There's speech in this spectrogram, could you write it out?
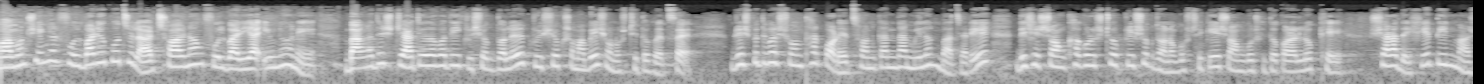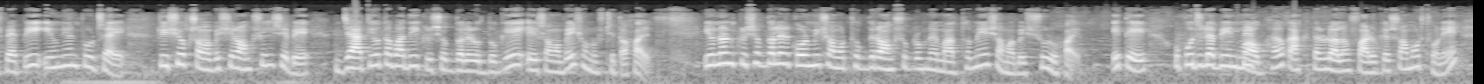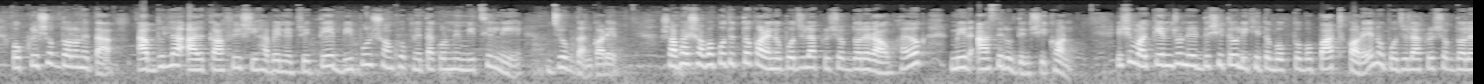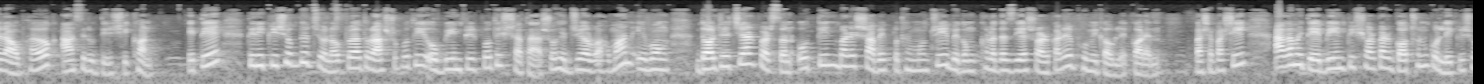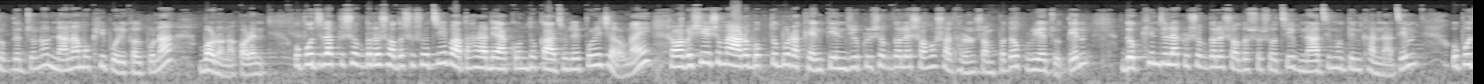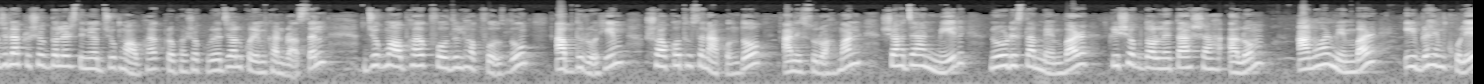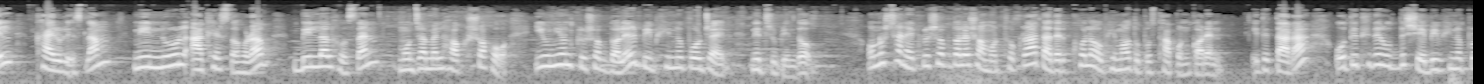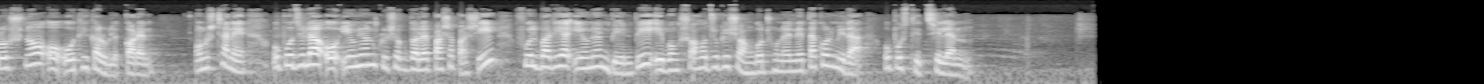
ময়মনসিংহের ফুলবাড়ি উপজেলার ছয় নং ফুলবাড়িয়া ইউনিয়নে বাংলাদেশ জাতীয়তাবাদী কৃষক দলের কৃষক সমাবেশ অনুষ্ঠিত হয়েছে। বৃহস্পতিবার সন্ধ্যার পরে ছনকান্দা মিলন বাজারে দেশের সংখ্যাগরিষ্ঠ কৃষক জনগোষ্ঠীকে সংগঠিত করার লক্ষ্যে সারা দেশে তিন মাসব্যাপী ইউনিয়ন পর্যায়ে কৃষক সমাবেশের অংশ হিসেবে জাতীয়তাবাদী কৃষক দলের উদ্যোগে এই সমাবেশ অনুষ্ঠিত হয়। ইউনিয়ন কৃষক দলের কর্মী সমর্থকদের অংশগ্রহণের মাধ্যমে সমাবেশ শুরু হয়। এতে উপজেলা বিএনপি আহ্বায়ক আখতারুল আলম ফারুকের সমর্থনে ও কৃষক দলনেতা আবদুল্লাহ আল কাফি শিহাবের নেতৃত্বে বিপুল সংখ্যক নেতাকর্মী মিছিল নিয়ে যোগদান করে। সভায় সভাপতিত্ব করেন উপজেলা কৃষক দলের আহ্বায়ক মীর আসির উদ্দিন শিখন। এ সময় কেন্দ্র নির্দেশিত লিখিত বক্তব্য পাঠ করেন উপজেলা কৃষক দলের আহ্বায়ক আসির উদ্দিন শিখন। এতে তিনি কৃষকদের জন্য প্রয়াত রাষ্ট্রপতি ও বিএনপির প্রতিষ্ঠাতা শহীদ জিয়াউর রহমান এবং দলটির চেয়ারপারসন ও তিনবারের সাবেক প্রধানমন্ত্রী বেগম খালেদা জিয়া সরকারের ভূমিকা উল্লেখ করেন। পাশাপাশি আগামীতে বিএনপি সরকার গঠন করলে কৃষকদের জন্য নানামুখী পরিকল্পনা বর্ণনা করেন। উপজেলা কৃষক দলের সদস্য সচিব আতাহারানী আকন্দ কাজলের পরিচালনায় সমাবেশে এ সময় আরও বক্তব্য রাখেন কেন্দ্রীয় কৃষক দলের সহ সাধারণ সম্পাদক রিয়াজউদ্দিন, দক্ষিণ জেলা কৃষক দলের সদস্য সচিব নাজিম উদ্দিন খান নাজিম, উপজেলা কৃষক দলের সিনিয়র যুগ্ম আহ্বায়ক প্রভাষক রেজাউল করিম খান রাসেল, যুগ্ম আহ্বায়ক ফজলুল হক ফজলু, আব্দুর রহিম, শওকত হোসেন আকন্দ, আনিসুর রহমান, শাহজাহান মীর, নুরুল ইসলাম মেম্বার, কৃষক দলনেতা শাহ আলম, আনোয়ার মেম্বার ইব্রাহিম খলিল, খায়রুল ইসলাম, মীর নুরুল আখের সোহরাব, বিল্লাল হোসেন, মোজাম্মেল হক সহ ইউনিয়ন কৃষক দলের বিভিন্ন পর্যায়ের নেতৃবৃন্দ। অনুষ্ঠানে কৃষক দলের সমর্থকরা তাদের খোলা অভিমত উপস্থাপন করেন। এতে তারা অতিথিদের উদ্দেশ্যে বিভিন্ন প্রশ্ন ও অধিকার উল্লেখ করেন। অনুষ্ঠানে উপজেলা ও ইউনিয়ন কৃষক দলের পাশাপাশি ফুলবাড়িয়া ইউনিয়ন বিএনপি এবং সহযোগী সংগঠনের নেতাকর্মীরা উপস্থিত ছিলেন।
